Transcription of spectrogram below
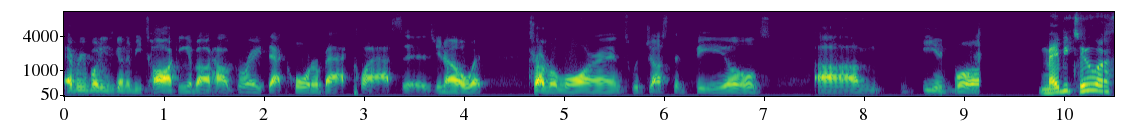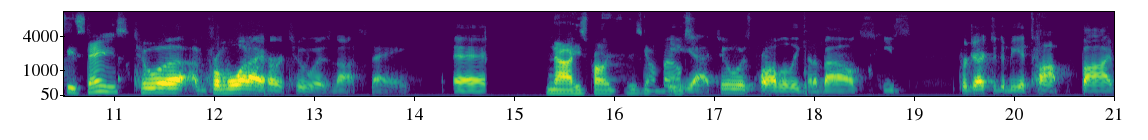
Everybody's going to be talking about how great that quarterback class is, you know, with Trevor Lawrence, with Justin Fields, um, Ian Book. Maybe Tua if he stays. Tua, from what I heard, Tua is not staying. And No, he's probably he's gonna bounce. yeah, Tua is probably going to bounce. He's projected to be a top five,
